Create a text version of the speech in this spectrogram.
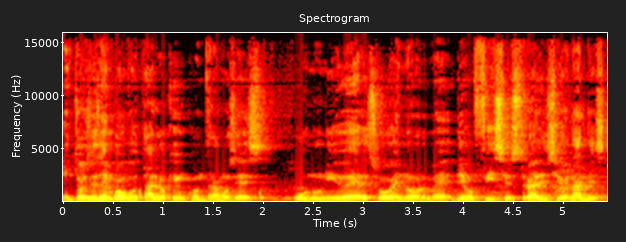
Entonces en Bogotá lo que encontramos es un universo enorme de oficios tradicionales.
